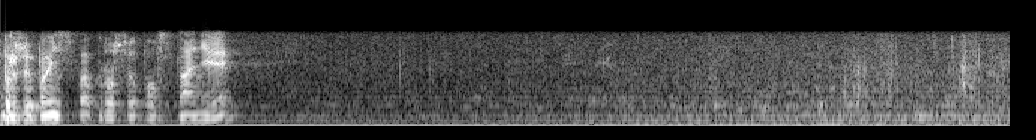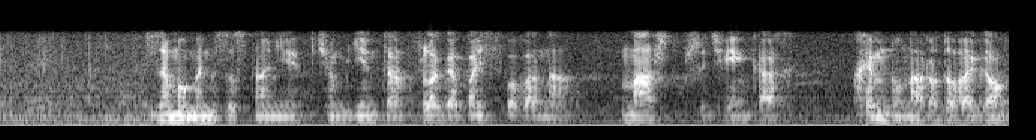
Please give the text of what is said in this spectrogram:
Proszę Państwa, proszę o powstanie. Za moment zostanie wciągnięta flaga państwowa na maszt przy dźwiękach hymnu narodowego.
